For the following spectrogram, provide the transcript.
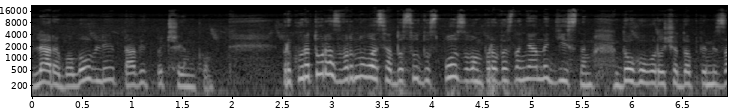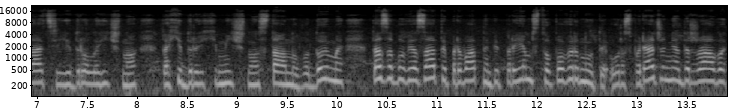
для риболовлі та відпочинку. Прокуратура звернулася до суду з позовом про визнання недійсним договору щодо оптимізації гідрологічного та гідрохімічного стану водойми та зобов'язати приватне підприємство повернути у розпорядження держави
